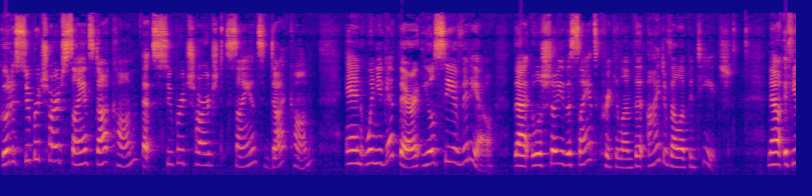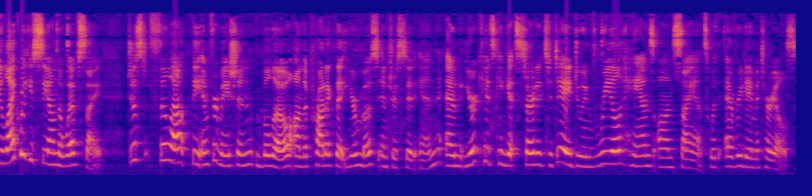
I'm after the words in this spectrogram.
Go to superchargedscience.com. That's superchargedscience.com. And when you get there, you'll see a video that will show you the science curriculum that I develop and teach. Now, if you like what you see on the website, Just fill out the information below on the product that you're most interested in, and your kids can get started today doing real hands on science with everyday materials.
